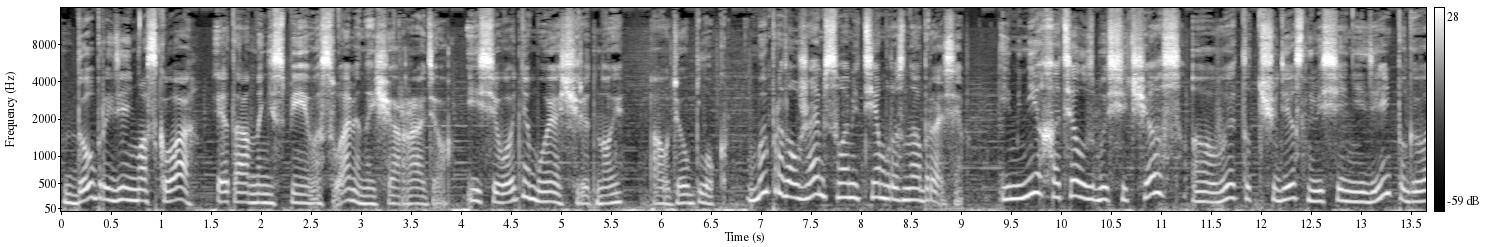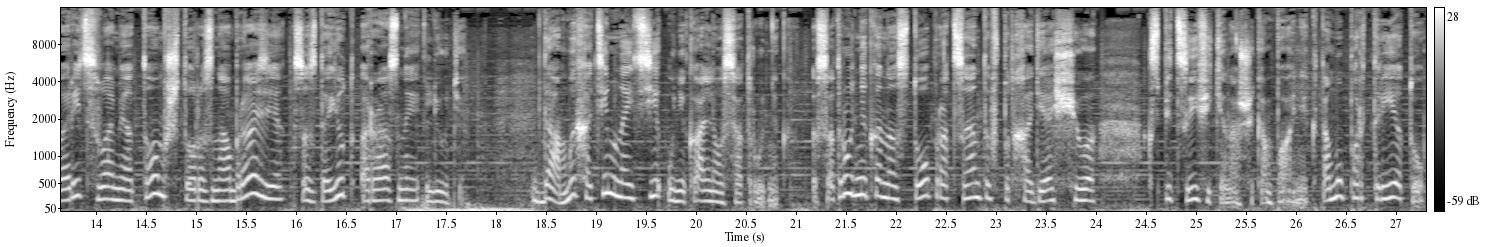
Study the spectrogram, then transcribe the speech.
Добрый день, Москва! Это Анна Неспеева с вами на HR Радио. И сегодня мой очередной аудиоблог. Мы продолжаем с вами тему разнообразия. И мне хотелось бы сейчас, э, в этот чудесный весенний день, поговорить с вами о том, что разнообразие создают разные люди – да, мы хотим найти уникального сотрудника. Сотрудника на 100% подходящего к специфике нашей компании, к тому портрету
